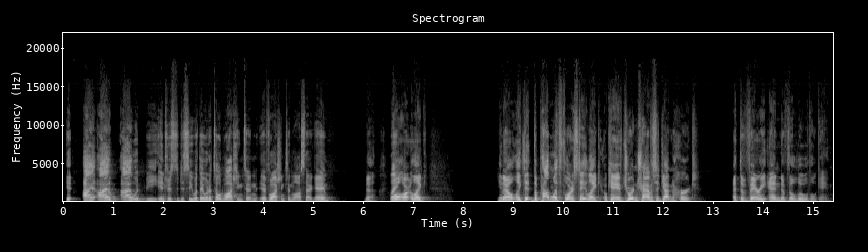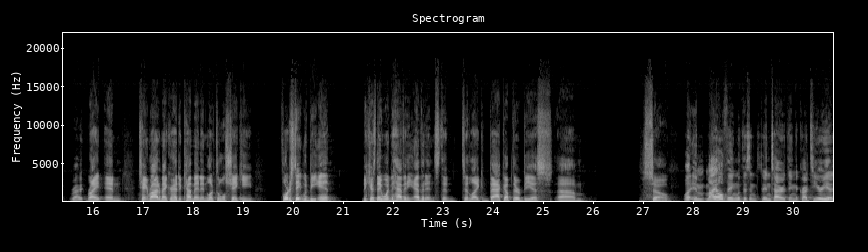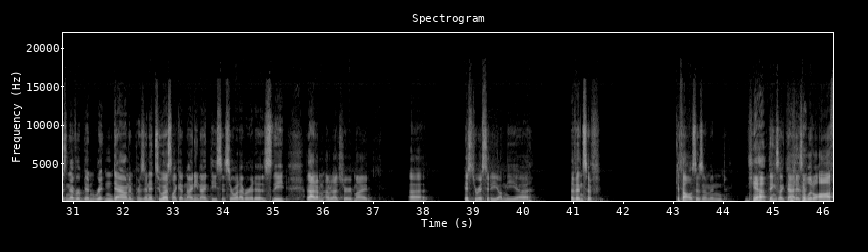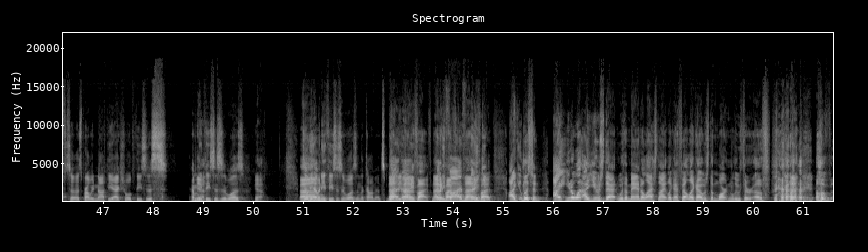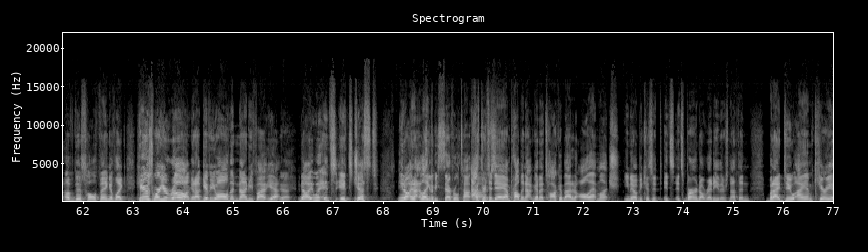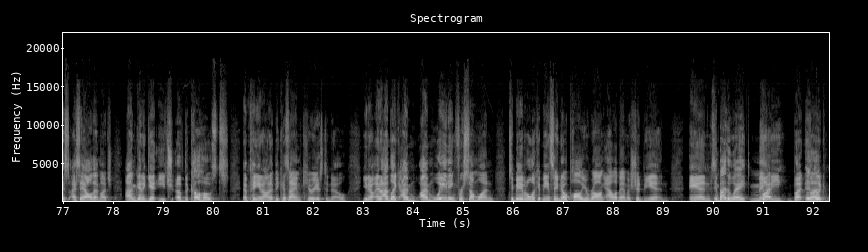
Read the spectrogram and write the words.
it, I I I would be interested to see what they would have told Washington if Washington lost that game. Yeah. Like- well, or like, you know, like the, the problem with Florida State, like, okay, if Jordan Travis had gotten hurt at the very end of the Louisville game, Right. right, and Tate Rodemaker had to come in and looked a little shaky, Florida State would be in because they wouldn't have any evidence to to like back up their BS. Um, so Well, in my whole thing with this entire thing, the criteria has never been written down and presented to us like a 99 thesis or whatever it is. The that I'm, I'm not sure my uh, historicity on the uh, events of Catholicism and yeah, things like that is a little off. So that's probably not the actual thesis. How many Yeah. theses it was? yeah. Tell me how Um, many theses it was in the comments. 90, uh, 95, 95, 95? Thank you. I listen. I you know what? I used that with Amanda last night. Like I felt like I was the Martin Luther of of of this whole thing of like, here's where you're wrong, and I'll give you all the 95. Yeah, Yeah. No, it, it's it's just you know, and I like Going to be several top after fives. today, I'm probably not going to talk about it all that much, you know, because it, it's it's burned already. There's nothing, but I do. I am curious. I say all that much. I'm going to get each of the co-hosts' opinion on it because I am curious to know, you know. And I'm like, I'm I'm waiting for someone to be able to look at me and say, "No, Paul, you're wrong. Alabama should be in." And And by the way, maybe. but, but, it- look,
